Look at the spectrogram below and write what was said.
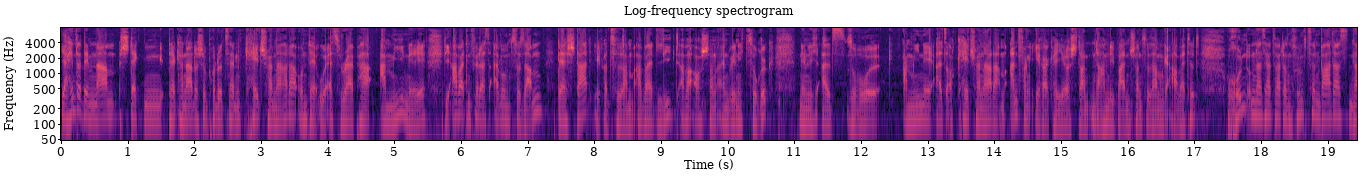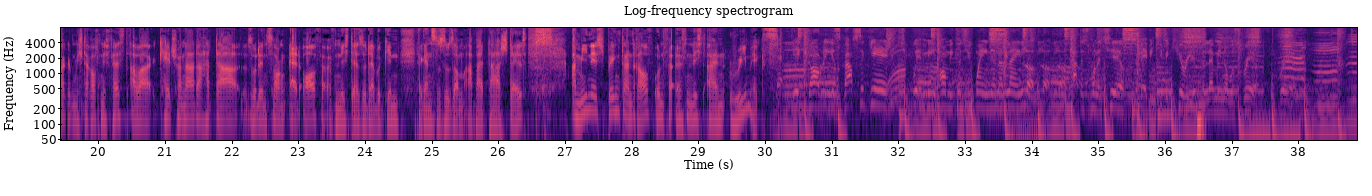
Ja, hinter dem Namen stecken der kanadische Produzent Kate Tranada und der US-Rapper Amine. Die arbeiten für das Album zusammen. Der Start ihrer Zusammenarbeit liegt aber auch schon ein wenig zurück, nämlich als sowohl Amine als auch Kate Tranada am Anfang ihrer Karriere standen. Da haben die beiden schon zusammengearbeitet. Rund um das Jahr 2015 war das, nagelt mich darauf nicht fest, aber Kate Tranada hat da so den Song At All veröffentlicht, der so der Beginn der ganzen Zusammenarbeit darstellt. Amine springt dann drauf und veröffentlicht ein Remix.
